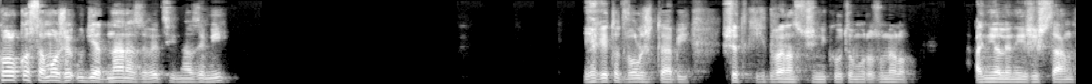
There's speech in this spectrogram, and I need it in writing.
koľko sa môže udiať naraz veci na zemi, Jak je to dôležité, aby všetkých 12 učeníkov tomu rozumelo. A nie len Ježiš sám,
